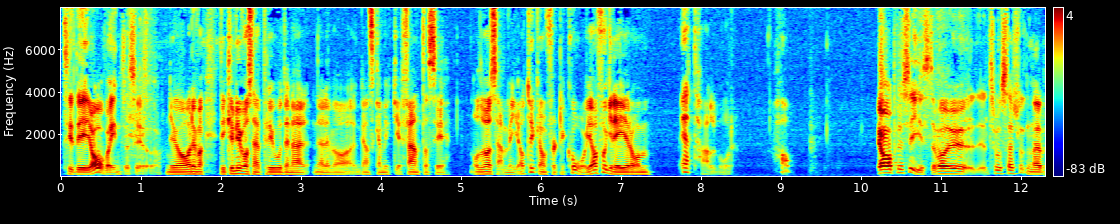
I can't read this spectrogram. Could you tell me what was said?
till det jag var intresserad av. Ja, det, var, det kunde ju vara så här perioder när, när det var ganska mycket fantasy. Och det var så här, men jag tycker om 40K, jag får grejer om ett halvår. Ja, Ja, precis. Det var ju, jag tror särskilt när,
